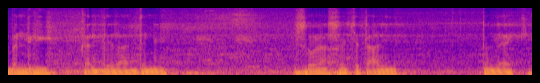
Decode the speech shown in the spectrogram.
ਬੰਦਗੀ ਕਰਦੇ ਰਾਤ ਦਿਨੇ 1644 ਤੋਂ ਲੈ ਕੇ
